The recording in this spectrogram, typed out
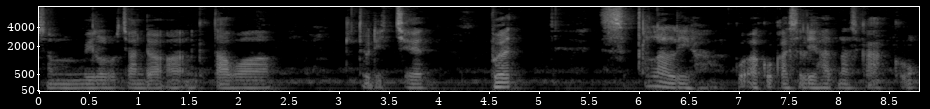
sambil bercandaan ketawa gitu di chat. But setelah lihat aku aku kasih lihat naskahku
